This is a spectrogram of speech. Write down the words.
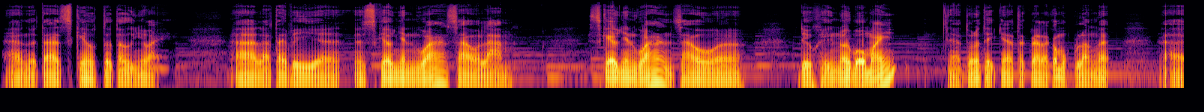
à, người ta scale từ từ như vậy. À, là tại vì à, scale nhanh quá sao làm? Scale nhanh quá làm sao à, điều khiển nổi bộ máy? À, tôi nói thiệt nha thật ra là có một lần á à,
